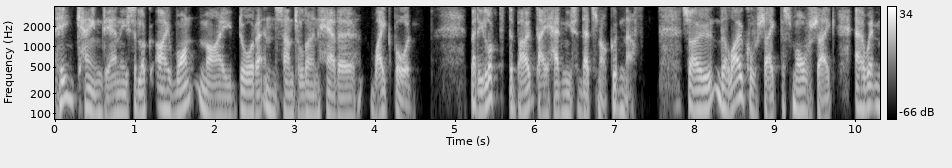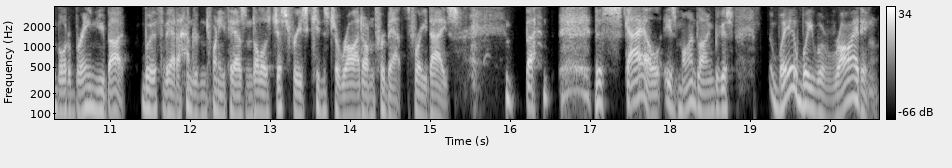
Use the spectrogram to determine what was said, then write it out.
He came down and he said, look, I want my daughter and son to learn how to wakeboard. But he looked at the boat they had and he said, that's not good enough. So the local sheikh, the small sheikh, uh, went and bought a brand new boat worth about $120,000 just for his kids to ride on for about three days. but the scale is mind blowing because where we were riding,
